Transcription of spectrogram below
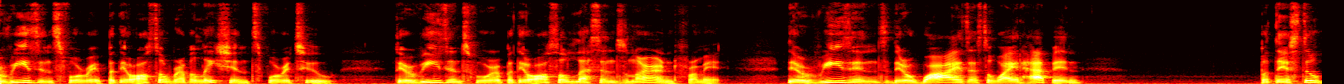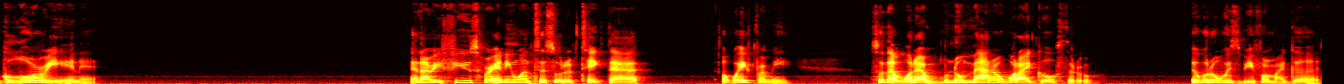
are reasons for it, but there are also revelations for it too. There are reasons for it, but there are also lessons learned from it. There are reasons, there are whys as to why it happened, but there's still glory in it. And I refuse for anyone to sort of take that away from me so that whatever no matter what I go through, it would always be for my good.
